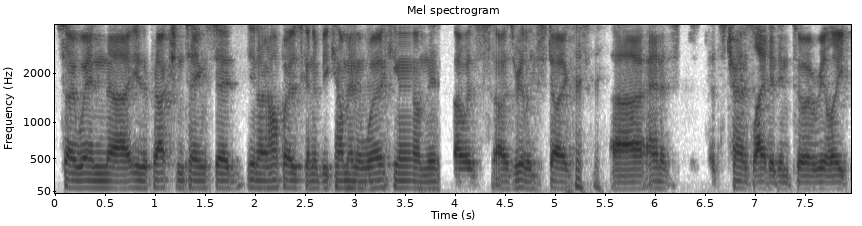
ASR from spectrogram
so when uh, the production team said, you know, Hoppo is going to be coming and working on this, I was I was really stoked. Uh, and it's it's translated into a really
